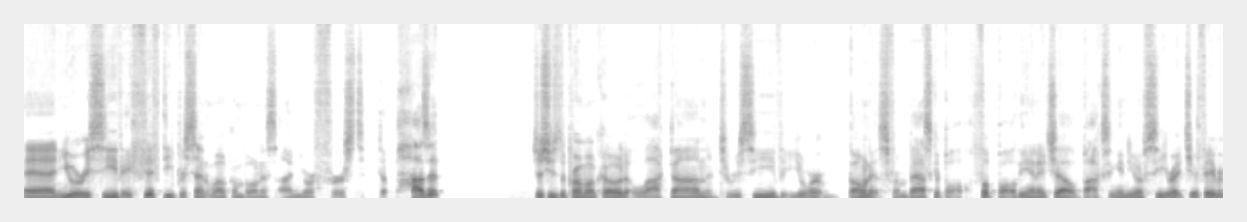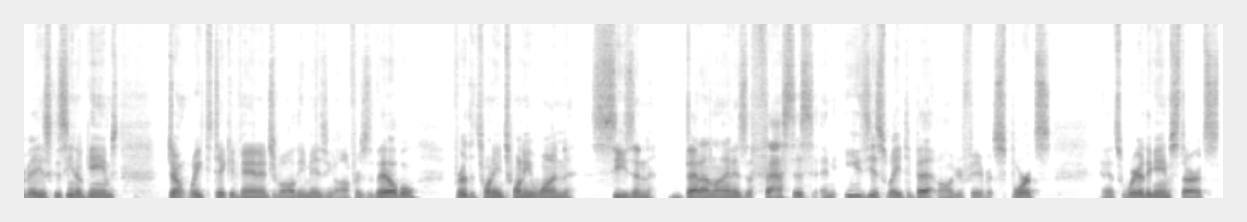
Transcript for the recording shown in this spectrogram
and you will receive a 50% welcome bonus on your first deposit. Just use the promo code locked on to receive your bonus from basketball, football, the NHL, boxing, and UFC, right to your favorite Vegas casino games. Don't wait to take advantage of all the amazing offers available for the 2021 season. Bet online is the fastest and easiest way to bet on all your favorite sports, and it's where the game starts.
